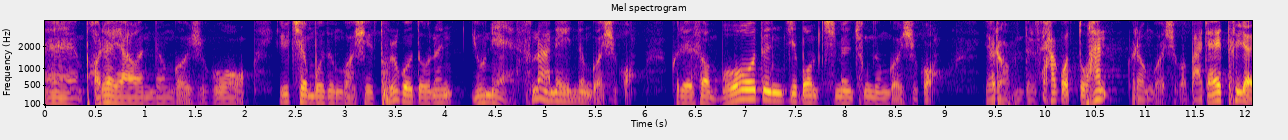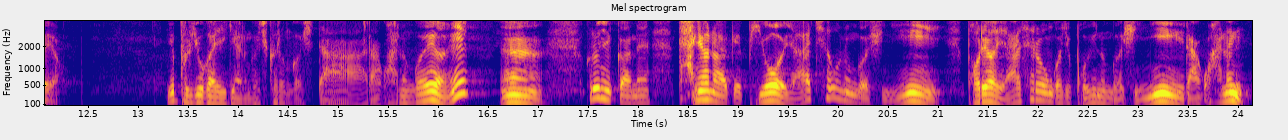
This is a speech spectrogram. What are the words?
에, 버려야 얻는 것이고 일체 모든 것이 돌고 도는 윤회 순환에 있는 것이고 그래서 뭐든지 멈추면 죽는 것이고 여러분들 사고 또한 그런 것이고 맞아요 틀려요 이 불교가 얘기하는 것이 그런 것이다 라고 하는 거예요 예? 예. 그러니까 네, 당연하게 비워야 채우는 것이니 버려야 새로운 것이 보이는 것이니 라고 하는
